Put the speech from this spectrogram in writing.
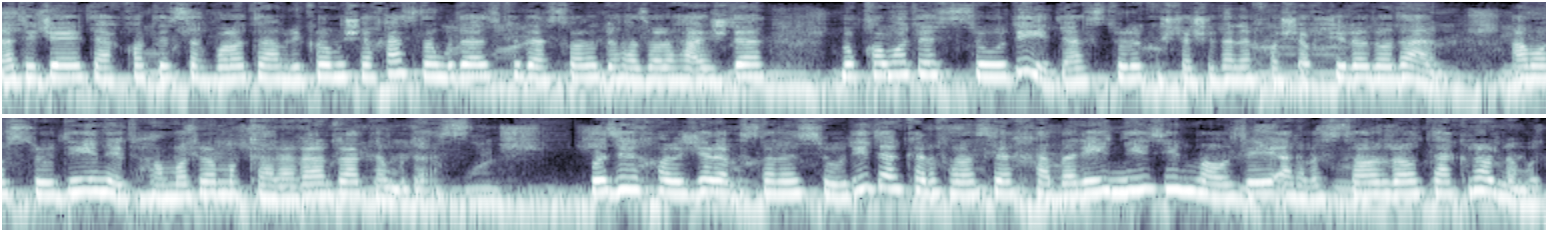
نتیجه تحقیقات استخبارات آمریکا مشخص نموده است که در سال 2018 مقامات سعودی دستور کشته شدن خاشقچی را دادند. اما سعودی این اتهامات را مکررا رد نموده است. وزیر خارجه عربستان سعودی در کنفرانس خبری نیز این موضوع عربستان را تکرار نمود.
